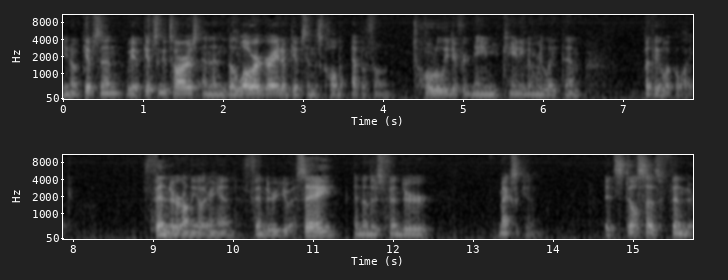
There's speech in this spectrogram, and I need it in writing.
you know, Gibson. We have Gibson guitars, and then the lower grade of Gibson is called Epiphone. Totally different name. You can't even relate them, but they look alike. Fender, on the other hand, Fender USA, and then there's Fender Mexican. It still says Fender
